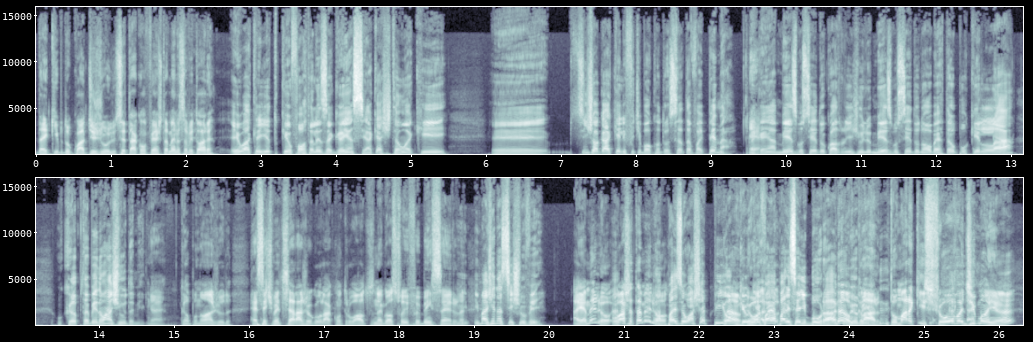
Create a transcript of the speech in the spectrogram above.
da equipe do 4 de julho. Você está confiante também nessa vitória? Eu acredito que o Fortaleza ganha sim. A questão é que. É, se jogar aquele futebol contra o Santa, vai penar. Vai é. ganhar mesmo sendo o 4 de julho, mesmo sendo no Albertão, porque lá o campo também não ajuda, amigo. É, o campo não ajuda. Recentemente o Ceará jogou lá contra o Altos, o negócio foi, foi bem sério, né? Imagina se chover. Aí é melhor. Eu acho até melhor. Rapaz, eu acho é pior, não, porque eu, o que vai eu, aparecer de buraco, Não, claro. Amigo. Tomara que chova de manhã,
